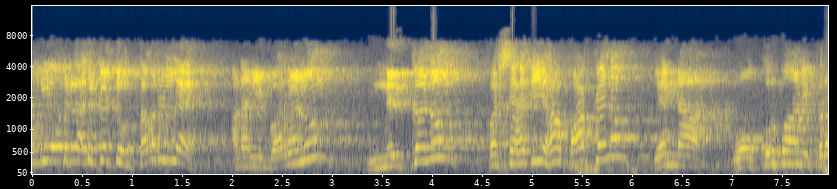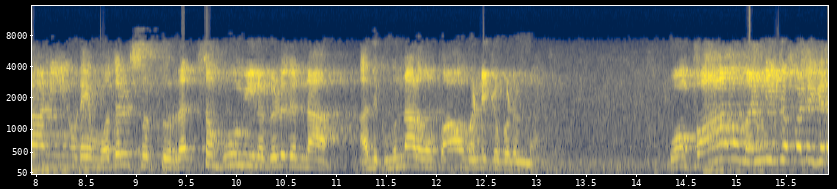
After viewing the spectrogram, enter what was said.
முடியவர்கள் அறுக்கட்டும். தவறு ஆனா நீ வரணும் நிற்கணும் பசதியா பார்க்கணும். என்ன உன் குர்பானி பிராணியினுடைய முதல் சொட்டு ரத்தம் பூமியில விழுதுன்னா அதுக்கு முன்னால உன் பாவம் மன்னிக்கப்படும் உன் பாவம் மன்னிக்கப்படுகிற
